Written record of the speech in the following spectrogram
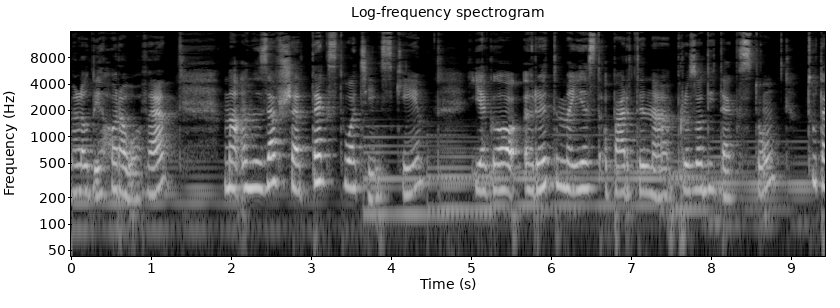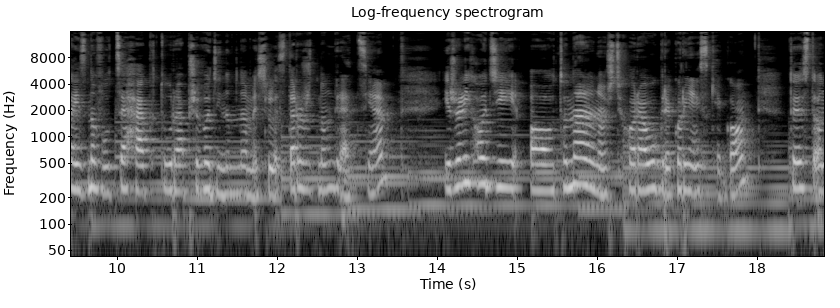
melodie chorałowe. Ma on zawsze tekst łaciński. Jego rytm jest oparty na prozodii tekstu. Tutaj znowu cecha, która przywodzi nam na myśl starożytną Grecję. Jeżeli chodzi o tonalność chorału gregoriańskiego, to jest on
